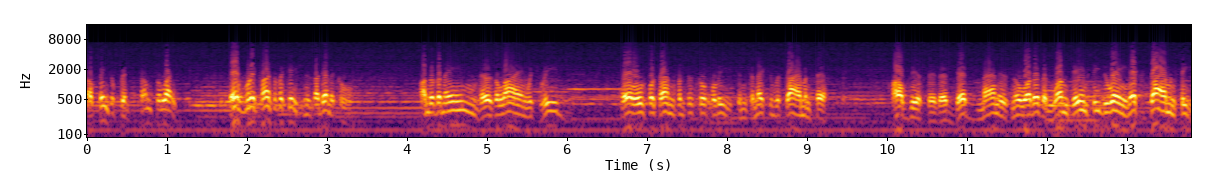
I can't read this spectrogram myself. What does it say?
of fingerprints comes to light. Every classification is identical. Under the name, there's a line which reads, held for San Francisco police in connection with diamond theft. Obviously, the dead man is no other than one James C. Duane, ex-diamond thief.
